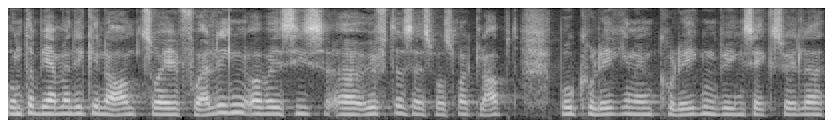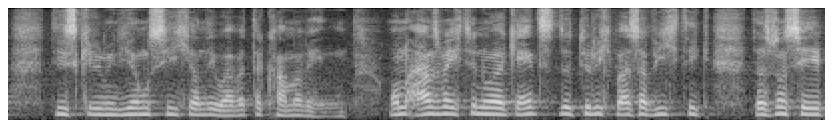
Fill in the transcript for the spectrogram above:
und da werden wir die genauen Zahlen vorlegen, aber es ist äh, öfters, als was man glaubt, wo Kolleginnen und Kollegen wegen sexueller Diskriminierung sich an die Arbeiterkammer wenden. Und eins möchte ich nur ergänzen, natürlich war es auch wichtig, dass man sich,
